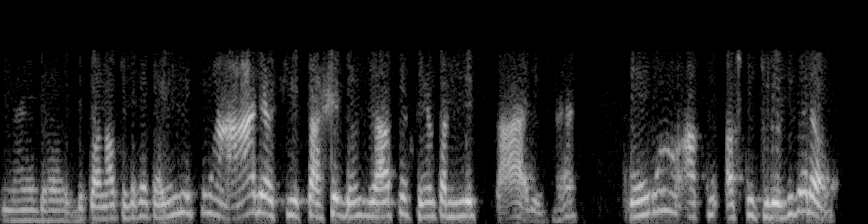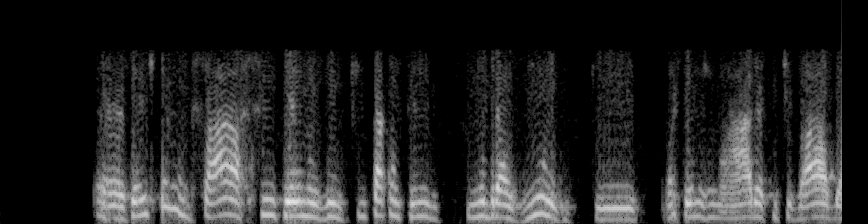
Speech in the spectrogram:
né, do Planalto da Catarina tem uma área que está chegando já a 60 mil hectares, né, com a, as culturas de verão. É, se a gente pensar assim, em termos do que está acontecendo no Brasil, que nós temos uma área cultivada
